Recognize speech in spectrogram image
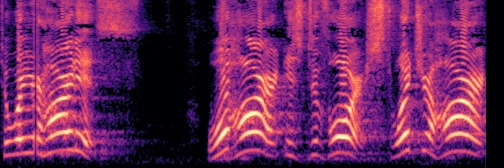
to where your heart is. What heart is divorced? Once your heart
